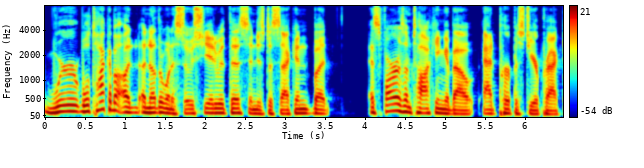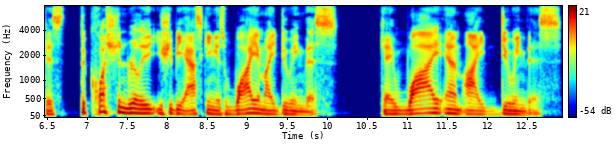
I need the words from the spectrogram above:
We're, we'll talk about another one associated with this in just a second, but as far as I'm talking about add purpose to your practice, the question really you should be asking is why am I doing this? Okay, why am I doing this?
